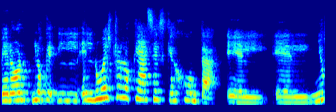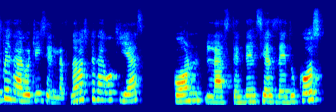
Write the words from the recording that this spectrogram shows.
Pero lo que, el nuestro lo que hace es que junta el, el New Pedagogies, las nuevas pedagogías, con las tendencias de EDUCOS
